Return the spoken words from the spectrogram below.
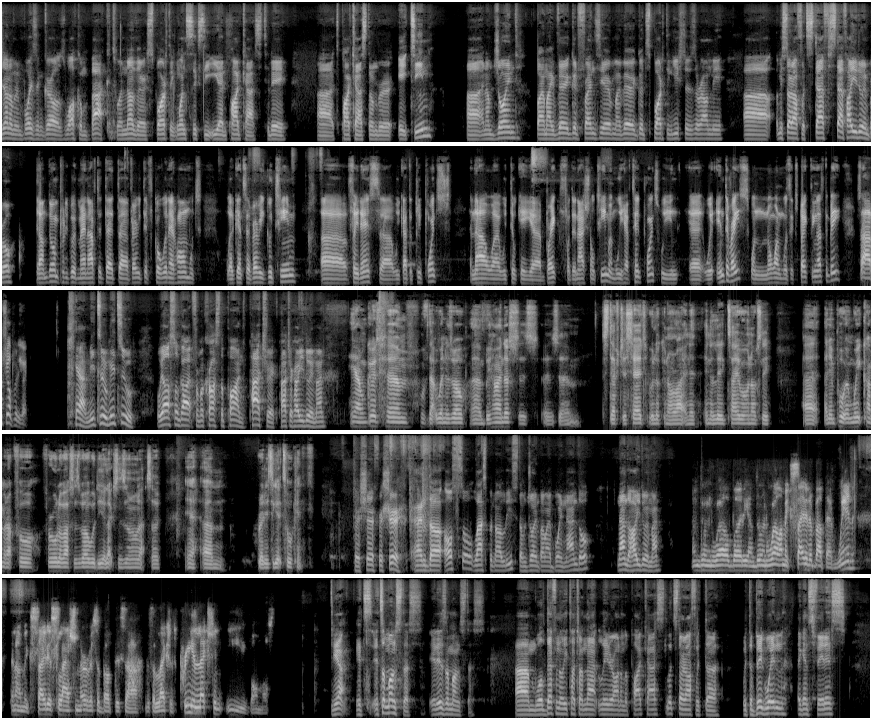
Gentlemen, boys and girls, welcome back to another Sporting 160 EN podcast. Today, uh, it's podcast number 18, uh, and I'm joined by my very good friends here, my very good Sportingistas around me. Uh, let me start off with Steph. Steph, how you doing, bro? Yeah, I'm doing pretty good, man. After that uh, very difficult win at home, which against a very good team, uh, Feirense, uh, we got the three points and now uh, we took a uh, break for the national team, and we have ten points. We uh, we're in the race when no one was expecting us to be. So I feel pretty good. Yeah, me too. Me too. We also got from across the pond, Patrick. Patrick, how you doing, man? Yeah, I'm good um, with that win as well. Um, behind us, as as um, Steph just said, we're looking all right in the in the league table, and obviously uh, an important week coming up for for all of us as well with the elections and all that. So yeah, um, ready to get talking. For sure, for sure. And uh, also, last but not least, I'm joined by my boy Nando. Nando, how you doing, man? I'm doing well, buddy. I'm doing well. I'm excited about that win, and I'm excited slash nervous about this uh this election, pre-election eve almost. Yeah, it's it's amongst us. It is amongst us. Um, we'll definitely touch on that later on in the podcast. Let's start off with the with the big win against Feirense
